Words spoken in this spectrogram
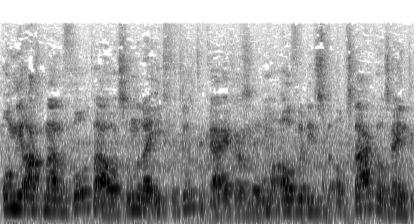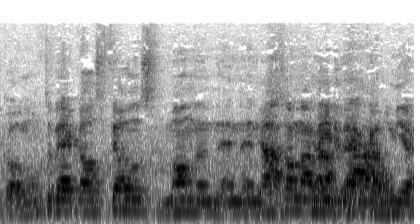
om die acht maanden vol te houden zonder daar iets voor terug te krijgen. Zeker. Om over die obstakels heen te komen. Om te werken als vuilnisman en, en, en programma-medewerker om je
